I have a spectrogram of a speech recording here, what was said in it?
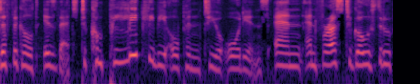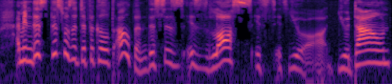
difficult is that to completely be open to your audience and and for us to go through? I mean, this this was a difficult album. This is is loss. It's it's you are you're down.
